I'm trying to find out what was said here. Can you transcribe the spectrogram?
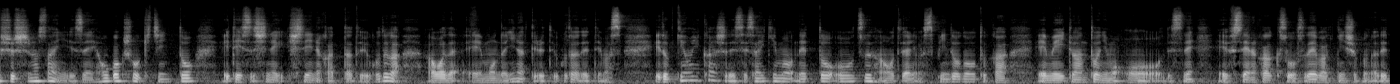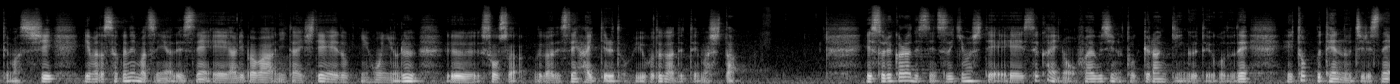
出資の際にですね、報告書をきちんと提出し,、ね、していなかったということが話題問題になっているということが出ています。独禁法に関してですね、最近もネット通販大手であります、ピンドドとか、メイトアン等にもですね、不正な価格操作で罰金処分が出てますし、また昨年末にはですね、アリババに対して独禁法による捜査がですね、入っているということが出てました。それからですね、続きまして、世界の 5G の特許ランキングということで、トップ10のうちですね、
